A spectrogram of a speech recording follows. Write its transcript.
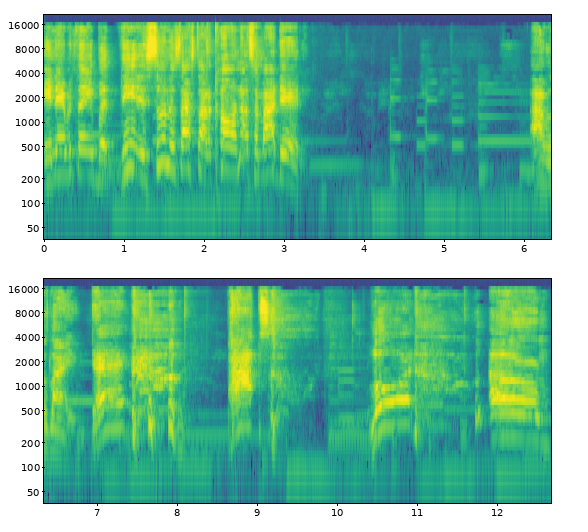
and everything. But then as soon as I started calling out to my daddy, I was like, Dad. Pops, Lord, um,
